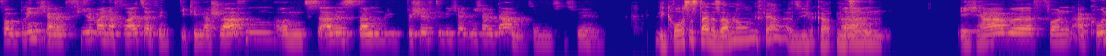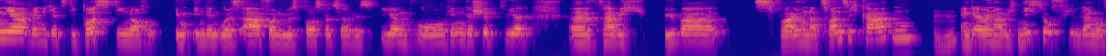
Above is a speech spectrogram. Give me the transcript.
verbringe ich halt viel meiner Freizeit, wenn die Kinder schlafen und alles, dann beschäftige ich halt mich halt damit. Und deswegen. Wie groß ist deine Sammlung ungefähr? Also wie viele Karten hast ähm, du? Ich habe von Acuna, wenn ich jetzt die Post, die noch im, in den USA von US Postal Service irgendwo hingeschippt wird, äh, habe ich über 220 Karten. Mhm. Hank Aaron habe ich nicht so viel, da nur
